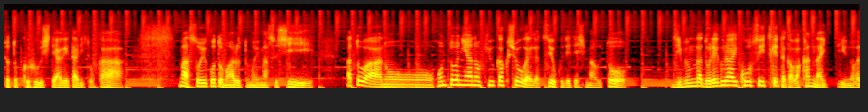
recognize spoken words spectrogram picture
ちょっと工夫してあげたりとか、まあ、そういうこともあると思いますし、あとはあの本当にあの嗅覚障害が強く出てしまうと、自分がどれぐらい香水つけたか分かんないっていうのが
